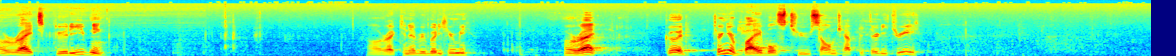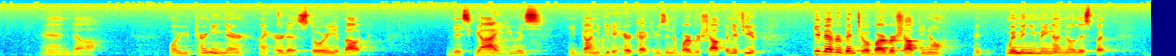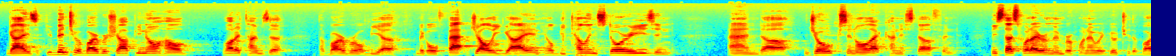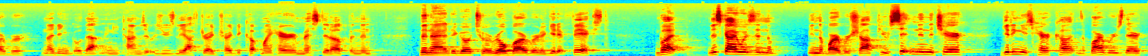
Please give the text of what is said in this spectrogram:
All right, good evening. All right, can everybody hear me? All right, good. Turn your Bibles to Psalm chapter 33. And uh, while you're turning there, I heard a story about this guy. He was he'd gone to get a haircut. He was in a barber shop. And if you if you've ever been to a barber shop, you know, women you may not know this, but guys, if you've been to a barber shop, you know how a lot of times the the barber will be a big old fat jolly guy, and he'll be telling stories and and uh, jokes and all that kind of stuff. And at least that's what I remember when I would go to the barber. And I didn't go that many times. It was usually after I tried to cut my hair and messed it up, and then then I had to go to a real barber to get it fixed. But this guy was in the in the barber shop. He was sitting in the chair getting his hair cut, and the barber's there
